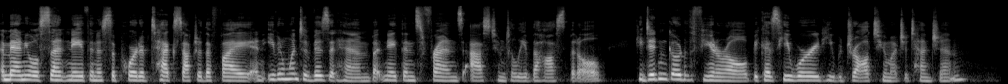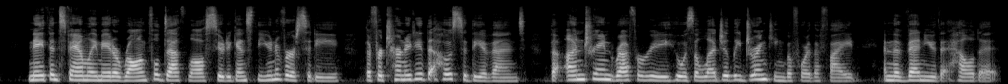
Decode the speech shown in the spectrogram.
Emmanuel sent Nathan a supportive text after the fight and even went to visit him, but Nathan's friends asked him to leave the hospital. He didn't go to the funeral because he worried he would draw too much attention. Nathan's family made a wrongful death lawsuit against the university, the fraternity that hosted the event, the untrained referee who was allegedly drinking before the fight, and the venue that held it.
